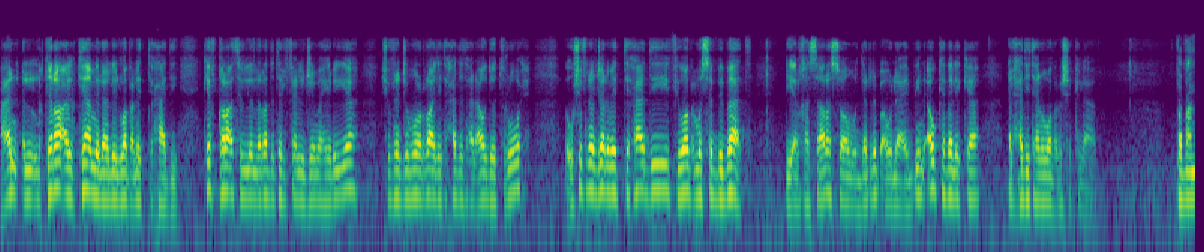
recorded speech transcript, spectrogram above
عن القراءة الكاملة للوضع الاتحادي. كيف قرأت ردة الفعل الجماهيرية؟ شفنا الجمهور الرائد يتحدث عن عودة روح وشفنا الجانب الاتحادي في وضع مسببات للخسارة سواء مدرب أو لاعبين أو كذلك الحديث عن الوضع بشكل عام طبعا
